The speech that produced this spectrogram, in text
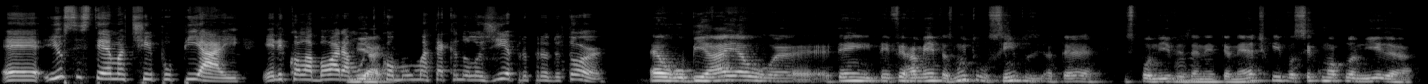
É, e o sistema tipo PI, ele colabora BI. muito como uma tecnologia para o produtor? É, o BI é o, é, tem, tem ferramentas muito simples, até disponíveis né, na internet, que você, com uma planilha é,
